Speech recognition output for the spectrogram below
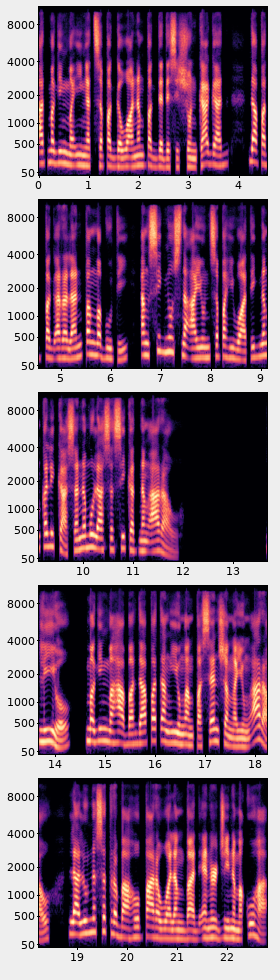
at maging maingat sa paggawa ng pagdedesisyon kagad, dapat pag-aralan pang mabuti, ang signos na ayon sa pahiwatig ng kalikasan na mula sa sikat ng araw. Leo, maging mahaba dapat ang iyong ang pasensya ngayong araw, lalo na sa trabaho para walang bad energy na makuha,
